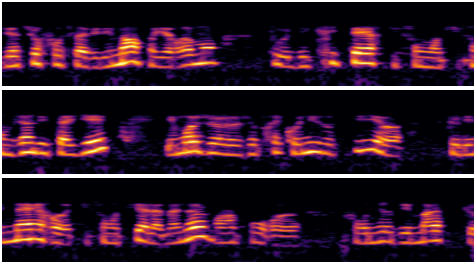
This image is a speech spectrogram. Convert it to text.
bien sûr, faut se laver les mains. Enfin, il y a vraiment tous des critères qui sont qui sont bien détaillés. Et moi, je, je préconise aussi euh, que les maires qui sont aussi à la manœuvre hein, pour fournir des masques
